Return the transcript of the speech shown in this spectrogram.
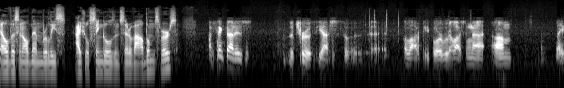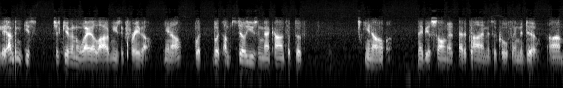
Elvis and all them release actual singles instead of albums first? I think that is the truth. Yes, Uh, a lot of people are realizing that. Um, lately, I've been just just giving away a lot of music free, though. You know, but but I'm still using that concept of, you know, maybe a song at, at a time is a cool thing to do. Um,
